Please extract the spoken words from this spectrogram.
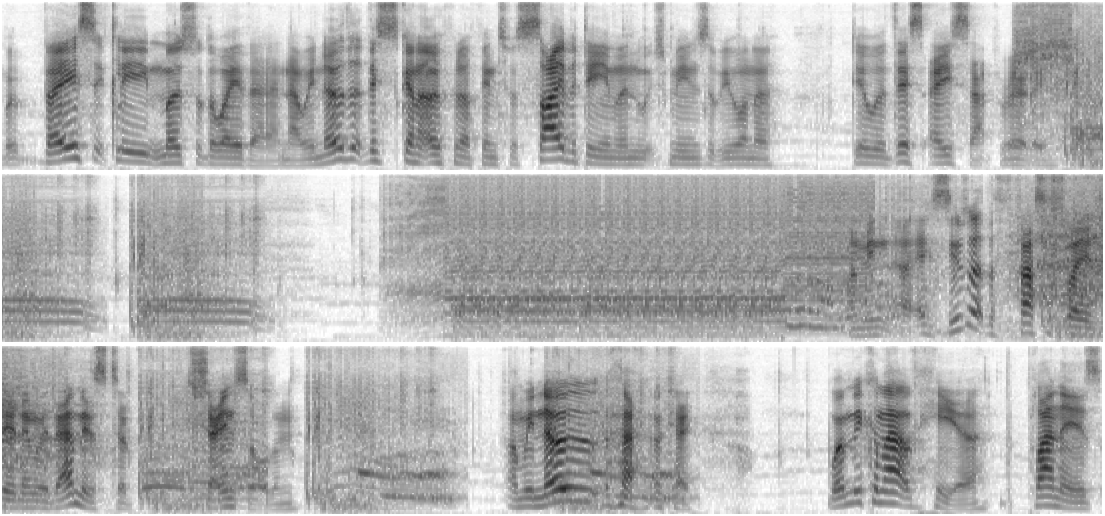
We're basically most of the way there. Now, we know that this is going to open up into a cyber demon, which means that we want to deal with this ASAP, really. Mean, uh, it seems like the fastest way of dealing with them is to chainsaw them. And we know... okay. When we come out of here, the plan is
